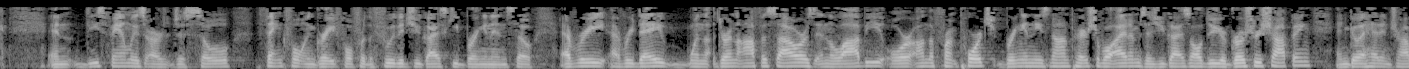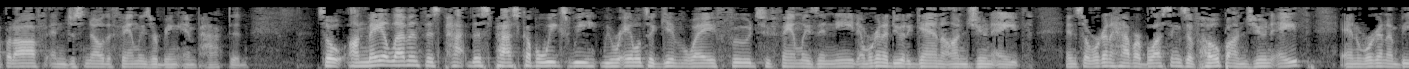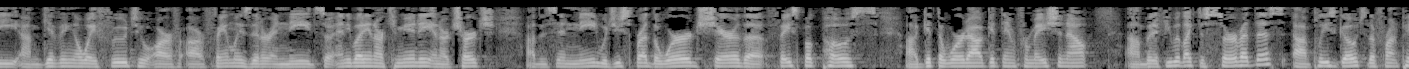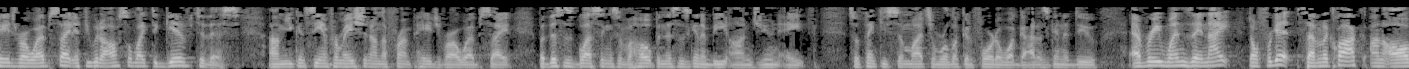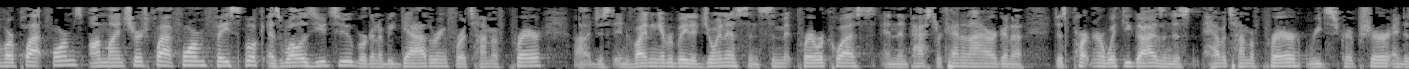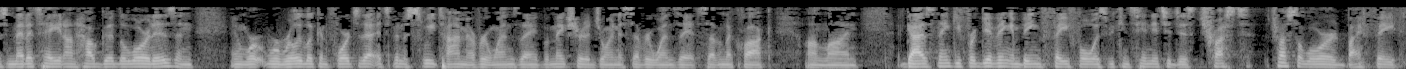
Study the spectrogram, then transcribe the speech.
and these families are just so thankful and grateful for the food that you guys keep bringing in. So every every day, when during the office hours in the lobby or on the front porch, bring in these non-perishable items as you guys all do your grocery shopping, and go ahead and drop it off. And just know the families are being impacted. So on May 11th, this, pa- this past couple weeks, we, we were able to give away food to families in need, and we're going to do it again on June 8th. And so we're going to have our blessings of hope on June 8th, and we're going to be um, giving away food to our, our families that are in need. So anybody in our community, in our church uh, that's in need, would you spread the word, share the Facebook posts, uh, get the word out, get the information out. Um, but if you would like to serve at this, uh, please go to the front page of our website. If you would also like to give to this, um, you can see information on the front page of our website. But this is Blessings of a Hope, and this is going to be on June 8th. So thank you so much, and we're looking forward to what God is going to do. Every Wednesday night, don't forget, 7 o'clock on all of our platforms, online church platform, Facebook, as well as YouTube. We're going to be gathering for a time of prayer, uh, just inviting everybody to join us and submit prayer requests. And then Pastor Ken and I are going to just partner with you guys and just have a time of prayer, read scripture, and just meditate on how good the Lord is. And, and we're, we're really looking forward to that. It's been a sweet time every Wednesday, but make sure to join us every Wednesday at 7 o'clock online. Guys, thank you for giving and being faithful as we continue to just trust, trust the Lord by faith.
